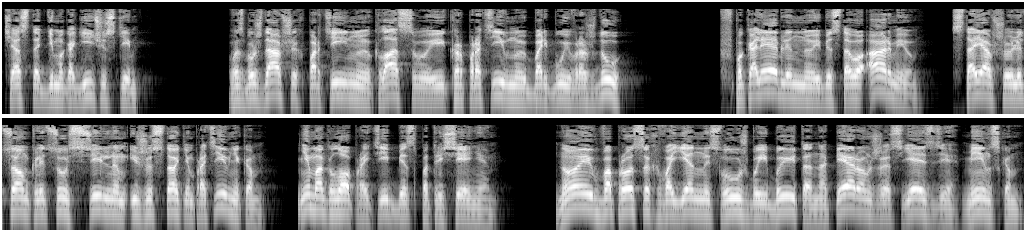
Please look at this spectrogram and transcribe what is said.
часто демагогически, возбуждавших партийную, классовую и корпоративную борьбу и вражду, в поколебленную и без того армию, стоявшую лицом к лицу с сильным и жестоким противником, не могло пройти без потрясения но и в вопросах военной службы и быта на первом же съезде Минском,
